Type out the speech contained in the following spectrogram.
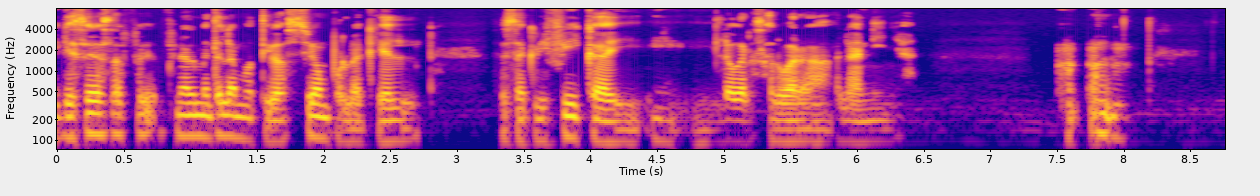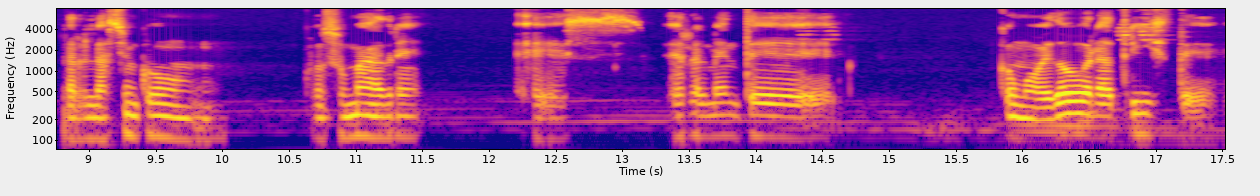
Y que sea esa finalmente la motivación por la que él se sacrifica y, logra salvar a, la niña. la relación con, con su madre es, es realmente conmovedora, triste,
